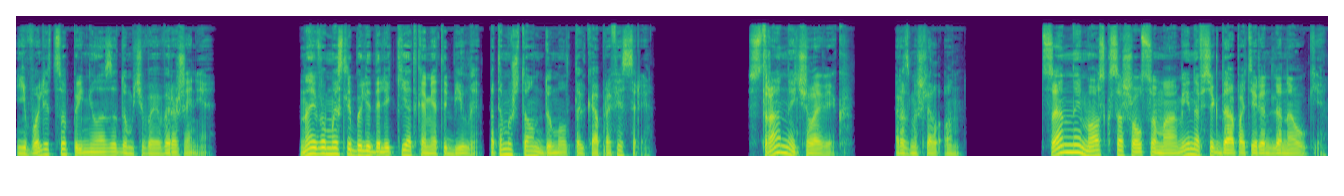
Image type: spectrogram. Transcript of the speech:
его лицо приняло задумчивое выражение. Но его мысли были далеки от кометы Биллы, потому что он думал только о профессоре. «Странный человек», размышлял он. Ценный мозг сошел с ума и навсегда потерян для науки.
